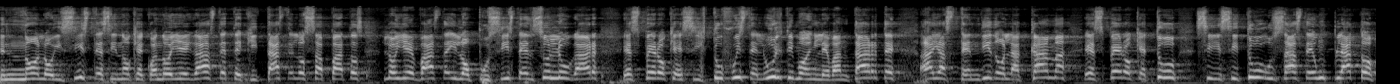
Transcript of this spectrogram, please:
no lo hiciste, sino que cuando llegaste te quitaste los zapatos, lo llevaste y lo pusiste en su lugar. Espero que si tú fuiste el último en levantarte, hayas tendido la cama. Espero que tú si, tú usaste un plato,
